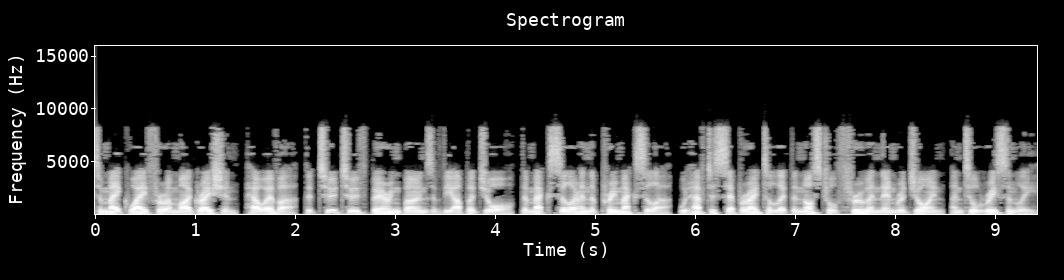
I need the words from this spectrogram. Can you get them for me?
To make way for a migration, however, the two tooth-bearing bones of the upper jaw, the maxilla and the premaxilla, would have to separate to let the nostril through and then rejoin. Until recently,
